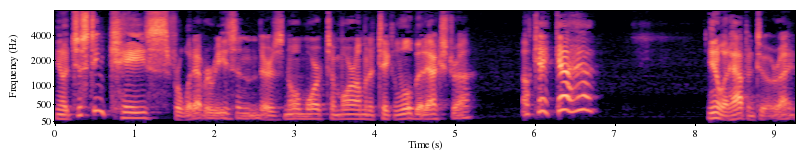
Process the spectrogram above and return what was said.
You know, just in case, for whatever reason, there's no more tomorrow, I'm going to take a little bit extra. Okay, go ahead. You know what happened to it, right?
